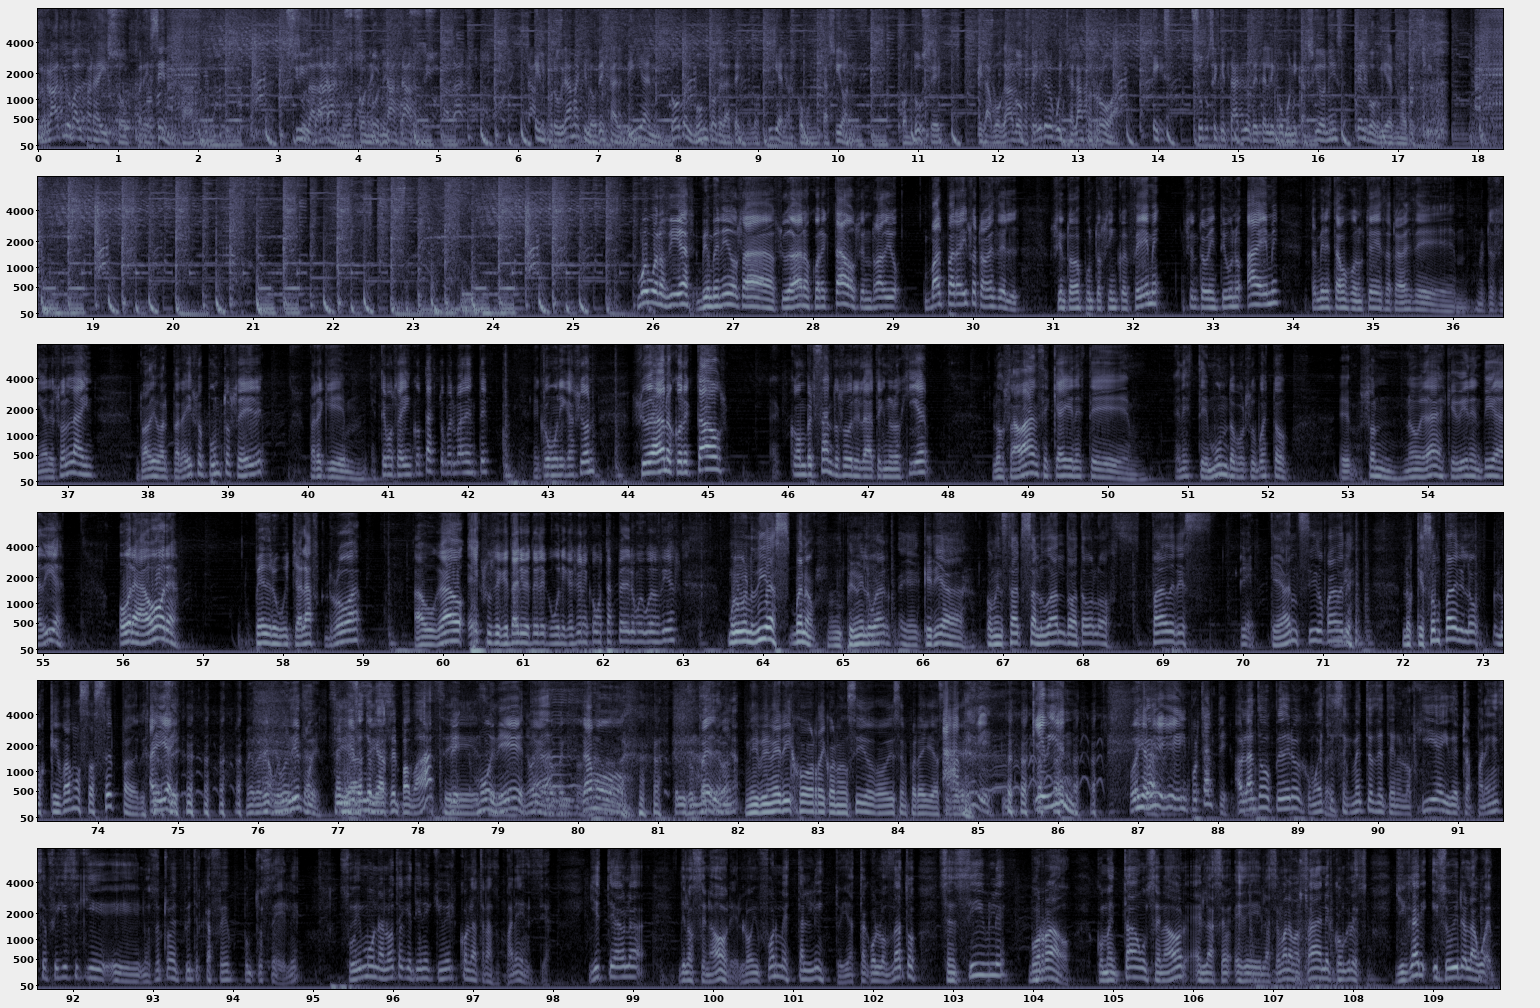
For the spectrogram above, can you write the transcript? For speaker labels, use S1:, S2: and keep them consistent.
S1: Radio Valparaíso presenta Ciudadanos Conectados. El programa que lo deja al día en todo el mundo de la tecnología y las comunicaciones. Conduce el abogado Pedro Huichalaf Roa, ex subsecretario de Telecomunicaciones del Gobierno de Chile.
S2: Muy buenos días, bienvenidos a Ciudadanos Conectados en Radio Valparaíso a través del 102.5 FM, 121 AM. También estamos con ustedes a través de nuestras señales online, radiovalparaíso.cl, para que estemos ahí en contacto permanente, en comunicación. Ciudadanos Conectados, conversando sobre la tecnología, los avances que hay en este, en este mundo, por supuesto, eh, son novedades que vienen día a día hora a hora. Pedro Huichalaf Roa, abogado, ex subsecretario de Telecomunicaciones. ¿Cómo estás, Pedro? Muy buenos días.
S3: Muy buenos días. Bueno, en primer lugar, eh, quería comenzar saludando a todos los padres que han sido padres los que son padres los, los que vamos a ser padres.
S2: Ahí, ahí. Me parece ah, muy bien, pues.
S4: ¿Estás pensando que va a ser papá?
S2: Sí, muy bien, oiga, lo ah. felicitamos.
S3: Pedro, ¿no? Mi primer hijo reconocido, como dicen por ahí. Así
S2: ah, mire, qué bien. Oiga, mire, qué importante.
S4: Hablando, Pedro, como este segmento de tecnología y de transparencia, fíjese que eh, nosotros en twittercafé.cl subimos una nota que tiene que ver con la transparencia. Y este habla de los senadores. Los informes están listos y hasta con los datos sensibles borrados. Comentaba un senador en la, eh, la semana pasada en el Congreso. Llegar y subir a la web.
